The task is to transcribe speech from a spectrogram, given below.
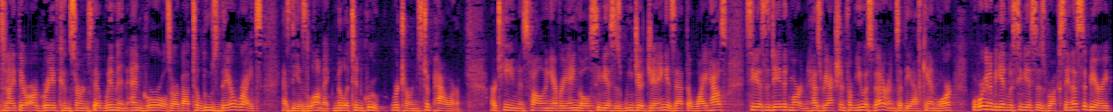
Well, tonight there are grave concerns that women and girls are about to lose their rights as the Islamic militant group returns to power. Our team is following every angle. CBS's Weijia Jiang is at the White House. CBS's David Martin has reaction from U.S. veterans of the Afghan war. But we're going to begin with CBS's Roxana Saberi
